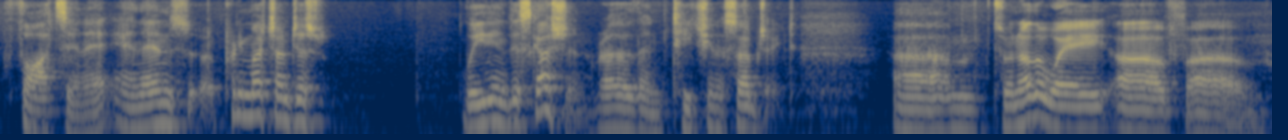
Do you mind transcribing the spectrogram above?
thoughts in it. And then pretty much I'm just leading a discussion rather than teaching a subject. Um, so another way of um,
